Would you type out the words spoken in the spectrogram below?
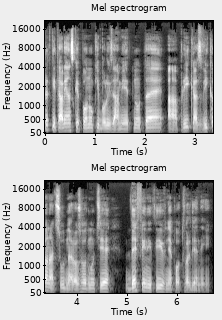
Všetky talianské ponuky boli zamietnuté a príkaz vykonať súdne rozhodnutie definitívne potvrdený,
